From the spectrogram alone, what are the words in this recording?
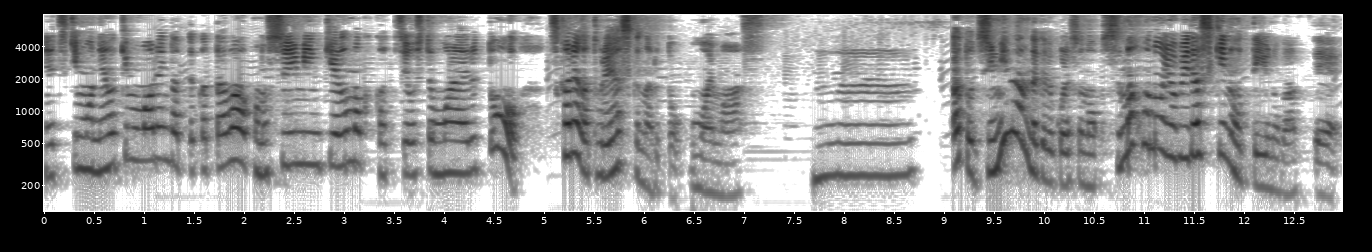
寝つきも寝起きも悪いんだって方は、この睡眠系をうまく活用してもらえると、疲れが取れやすくなると思います。うーん。あと地味なんだけど、これそのスマホの呼び出し機能っていうのがあって、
